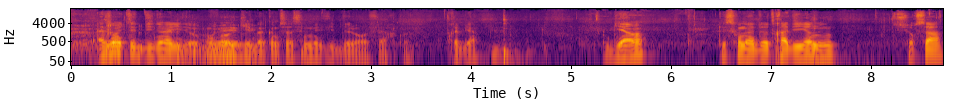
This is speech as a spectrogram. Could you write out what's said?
Elles ont été dites dans la vidéo. Bon, bah, ok, bah, comme ça, ça m'évite de le refaire. Quoi. Très bien. Bien. Qu'est-ce qu'on a d'autre à dire, nous sur ça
